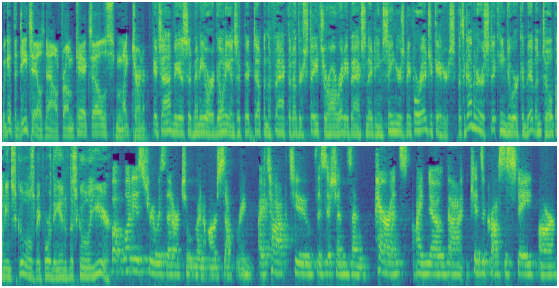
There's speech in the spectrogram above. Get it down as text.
We get the details now from KXL's Mike Turner. It's obvious that many Oregonians have picked up on the fact that other states are already vaccinating seniors before educators. But the governor is sticking to her commitment to opening schools before the end of the school year. But what is true is that our children are suffering. I've talked to physicians and parents. I know that kids across the state are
